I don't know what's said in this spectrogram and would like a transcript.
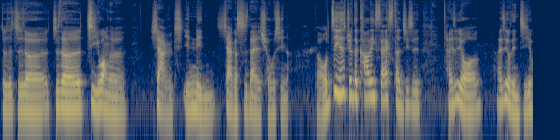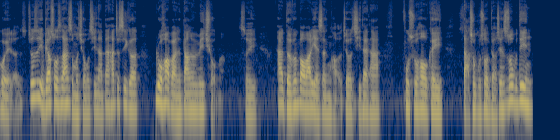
就是值得值得寄望的下个引领下个世代的球星啊，对吧？我自己是觉得 Carly Sexton 其实还是有还是有点机会的，就是也不要说是他什么球星啊，但他就是一个弱化版的 d o n o v Mitchell 嘛，所以他的得分爆发力也是很好的，就期待他复出后可以打出不错的表现，说不定。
